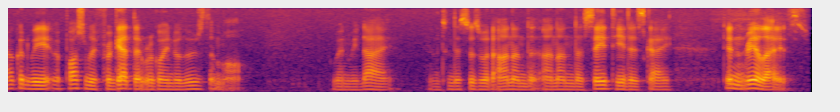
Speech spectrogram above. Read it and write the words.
How could we possibly forget that we're going to lose them all when we die? And so this is what Ananda, Ananda this guy, didn't realize.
